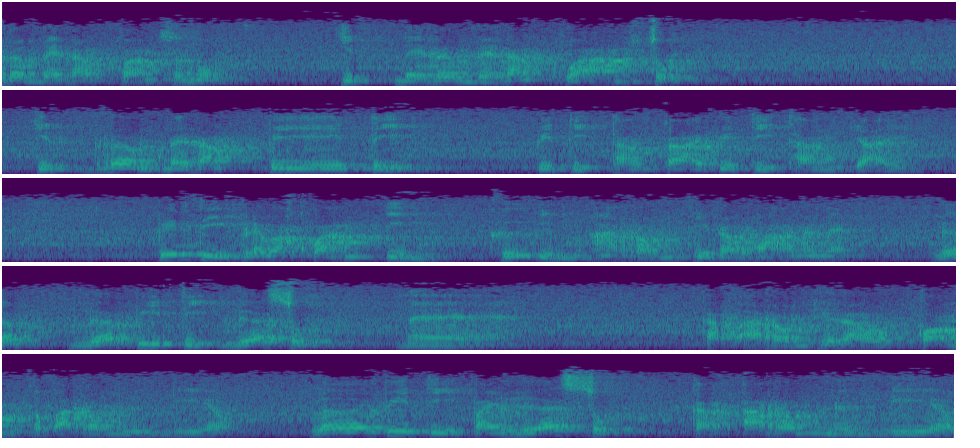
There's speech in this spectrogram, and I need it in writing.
เริ่มได้รับความสงบ จิตได้เริ่มได้รับความสุข จิตเริ่มได้รับปีติ ปีติทางกายปีติทางใจปีติแปลว่าความอิ่ม คืออิ่มอารมณ์ที่เราว่านั่นแหละเหลือเหลือปีติเหลือสุขแน่กับอารมณ์ที่เราเกาะอยู่กับอารมณ์หนึ่งเดียว เลยปีติไปเหลือสุขกับอารมณ์หนึ่งเดียว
